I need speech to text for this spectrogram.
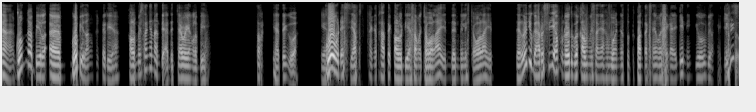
nah gue nggak bilang eh, gue bilang ke dia kalau misalnya nanti ada cewek yang lebih serak di hati gue Ya. gue udah siap sakit hati kalau dia sama cowok lain dan milih cowok lain dan lu juga harus siap menurut gue kalau misalnya hubungannya konteksnya masih kayak gini gue bilang kayak gitu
